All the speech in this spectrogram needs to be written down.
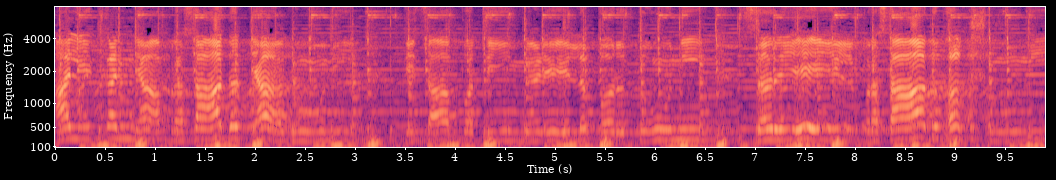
आली कन्या प्रसाद त्यागुनी. तिचा पती मिळेल परतुनी. सर येईल प्रसाद भक्षुनी.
